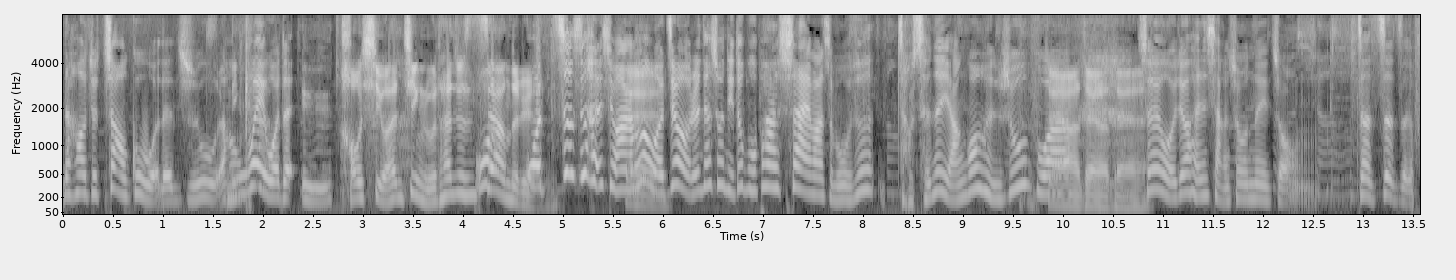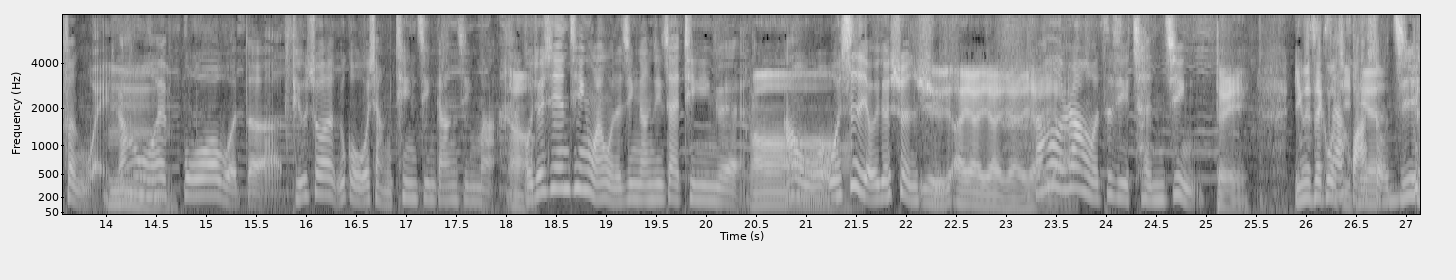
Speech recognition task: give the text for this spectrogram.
然后就照顾我的植物，然后。喂我的鱼，好喜欢静茹，她就是这样的人。我就是很喜欢，然后我就人家说，你都不怕晒吗？什么？我说早晨的阳光很舒服啊，对啊，对啊，对。所以我就很享受那种这这这个氛围。然后我会播我的，比如说如果我想听《金刚经》嘛，我就先听完我的《金刚经》，再听音乐。哦。然后我我是有一个顺序。哎呀呀呀呀！然后让我自己沉浸。对。因为再过几天，手机，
